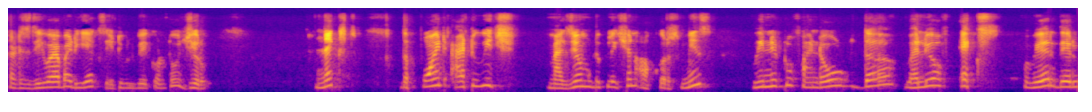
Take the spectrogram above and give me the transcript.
that is dy by dx it will be equal to 0 next the point at which maximum deflection occurs means we need to find out the value of x where there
